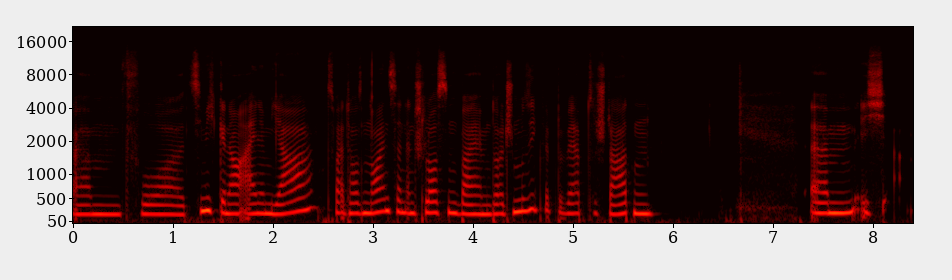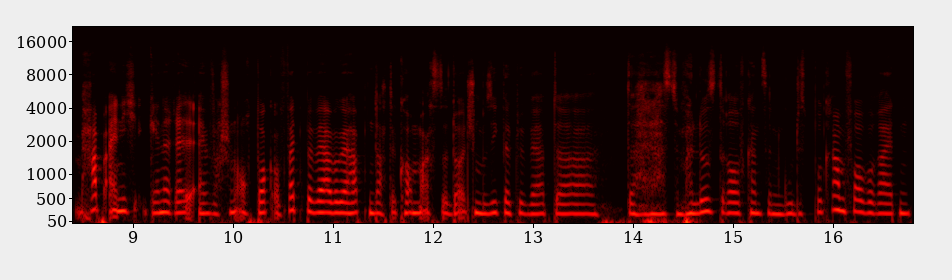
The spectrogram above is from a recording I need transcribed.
ähm, vor ziemlich genau einem Jahr, 2019, entschlossen, beim Deutschen Musikwettbewerb zu starten. Ähm, ich habe eigentlich generell einfach schon auch Bock auf Wettbewerbe gehabt und dachte, komm, machst du deutschen Musikwettbewerb, da, da hast du mal Lust drauf, kannst du ein gutes Programm vorbereiten.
